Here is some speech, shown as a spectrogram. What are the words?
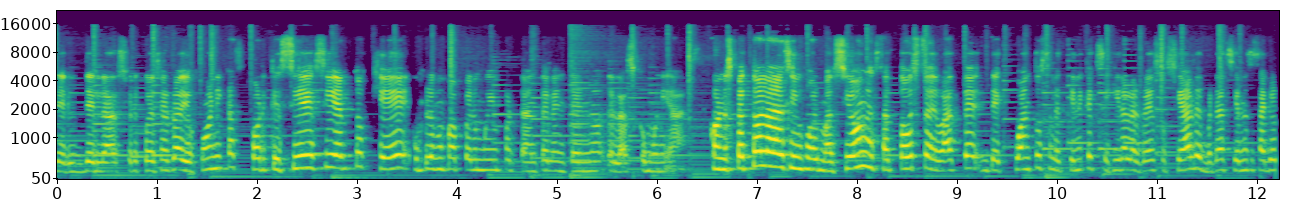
del de las frecuencias radiofónicas, porque sí es cierto que cumplen un papel muy importante el interno de las comunidades. Con respecto a la desinformación, está todo este debate de cuánto se le tiene que exigir a las redes sociales, ¿verdad? Si es necesario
